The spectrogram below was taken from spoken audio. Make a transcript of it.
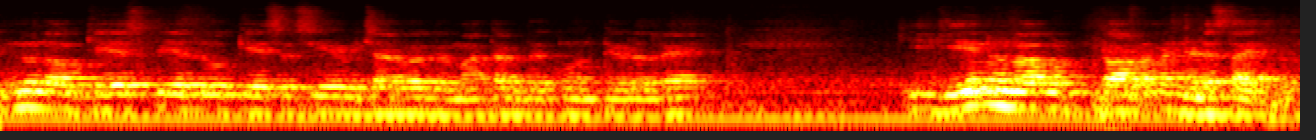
ಇನ್ನು ನಾವು ಕೆ ಎಸ್ ಪಿ ಎಲ್ಲು ಕೆ ಎಸ್ ಸಿ ಎ ವಿಚಾರವಾಗಿ ಮಾತಾಡಬೇಕು ಅಂತ ಹೇಳಿದ್ರೆ ಈಗೇನು ನಾವು ಟೂರ್ನಮೆಂಟ್ ನಡೆಸ್ತಾ ಇದ್ದೀವಿ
